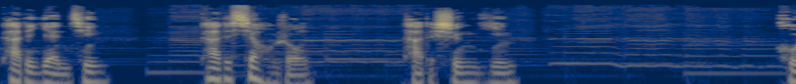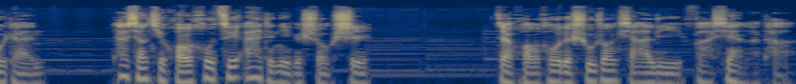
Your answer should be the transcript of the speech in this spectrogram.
他的眼睛，他的笑容，他的声音。忽然，他想起皇后最爱的那个首饰，在皇后的梳妆匣里发现了它。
